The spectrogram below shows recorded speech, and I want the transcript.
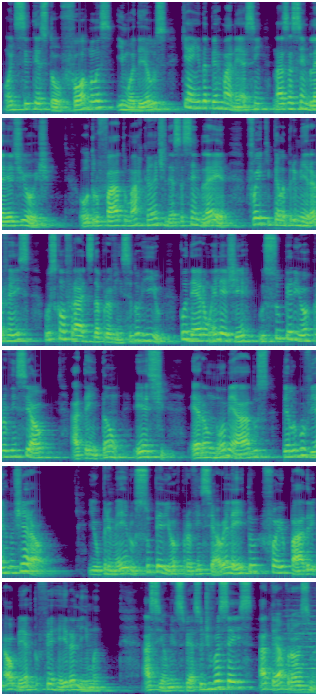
onde se testou fórmulas e modelos que ainda permanecem nas assembleias de hoje. Outro fato marcante dessa assembleia foi que, pela primeira vez, os confrades da província do Rio puderam eleger o superior provincial. Até então, este eram nomeados pelo governo geral. E o primeiro superior provincial eleito foi o padre Alberto Ferreira Lima. Assim eu me despeço de vocês. Até a próxima.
